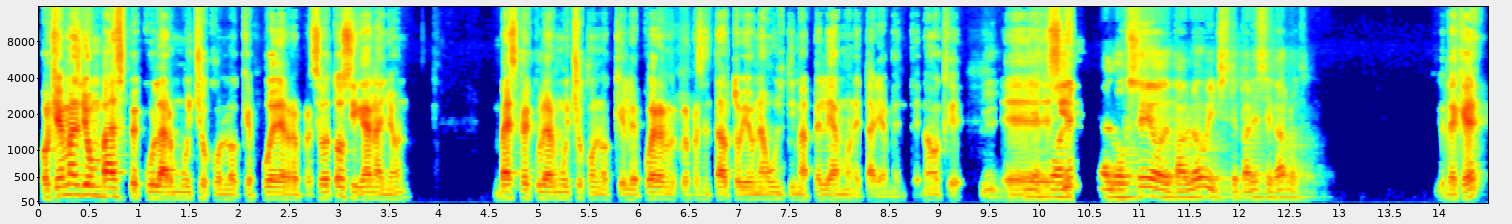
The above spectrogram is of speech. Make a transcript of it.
Porque además John va a especular mucho con lo que puede representar, sobre todo si gana John, va a especular mucho con lo que le puede representar todavía una última pelea monetariamente, ¿no? Que, y, eh, al boxeo de Pavlovich, ¿te parece, Carlos? ¿De qué?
